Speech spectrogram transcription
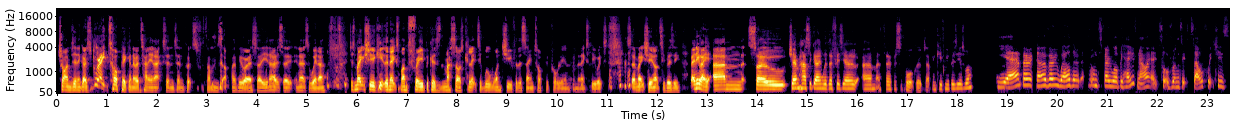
chimes in and goes, "Great topic" in her Italian accent and puts thumbs up everywhere. So you know it's a you know it's a winner. Just make sure you keep the next month free because the Massage Collective will want you for the same topic probably in, in the next few weeks. so make sure you're not too busy. But anyway, um, so Jem, how's it going with the physio um, and therapist support groups? That been keeping you busy as well? Yeah, very no, very well. They're, everyone's very well behaved now. It, sort of runs itself, which is,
